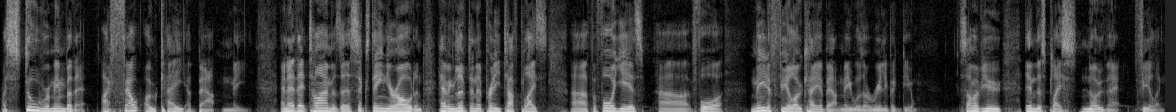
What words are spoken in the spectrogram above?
I still remember that. I felt okay about me. And at that time, as a 16 year old and having lived in a pretty tough place uh, for four years, uh, for me to feel okay about me was a really big deal. Some of you in this place know that feeling,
